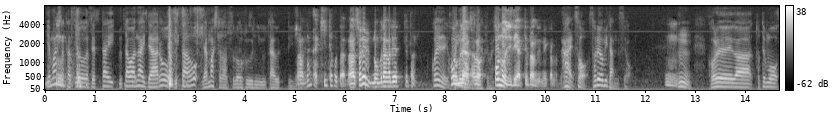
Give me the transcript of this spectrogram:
山下達郎が絶対歌わないであろう歌を山下達郎風に歌うっていう。あ、なんか聞いたことある。あ、それ信長でやってたんだ。これね、本信長、あの能寺でやってま、した。本能寺でやってたんじゃねえかな。はい、そう、それを見たんですよ。う。うんん。これがとても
